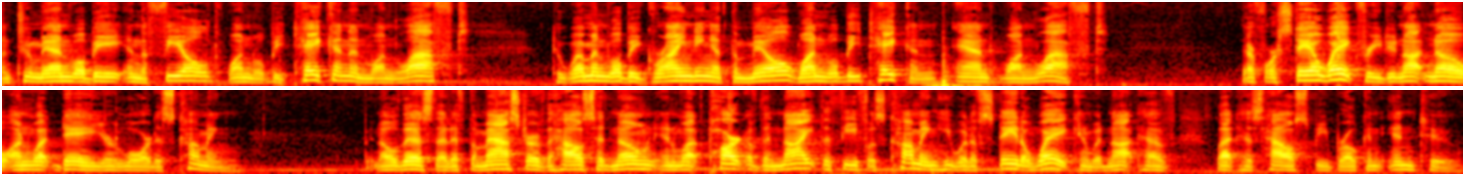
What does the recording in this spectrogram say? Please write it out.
And two men will be in the field, one will be taken and one left. Two women will be grinding at the mill, one will be taken and one left. Therefore, stay awake, for you do not know on what day your Lord is coming. But know this that if the master of the house had known in what part of the night the thief was coming, he would have stayed awake and would not have let his house be broken into.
